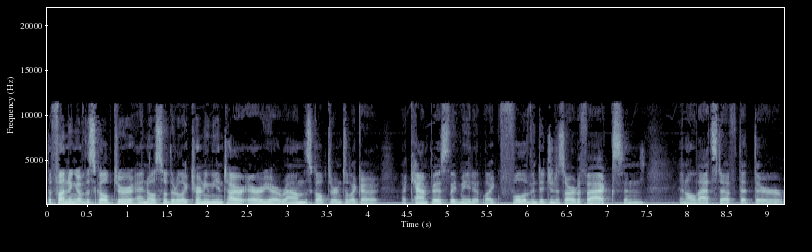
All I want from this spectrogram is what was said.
the funding of the sculpture and also they're like turning the entire area around the sculpture into like a, a campus. They made it like full of indigenous artifacts and and all that stuff that they're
